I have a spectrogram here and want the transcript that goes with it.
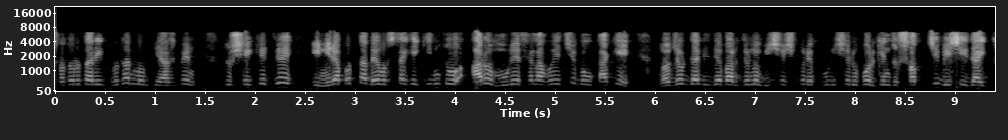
সতেরো তারিখ প্রধানমন্ত্রী আসবেন। তো সেক্ষেত্রে এই নিরাপত্তা ব্যবস্থাকে কিন্তু আরও মুড়ে ফেলা হয়েছে এবং তাকে নজরদারি দেবার জন্য বিশেষ করে পুলিশের উপর কিন্তু সবচেয়ে বেশি দায়িত্ব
